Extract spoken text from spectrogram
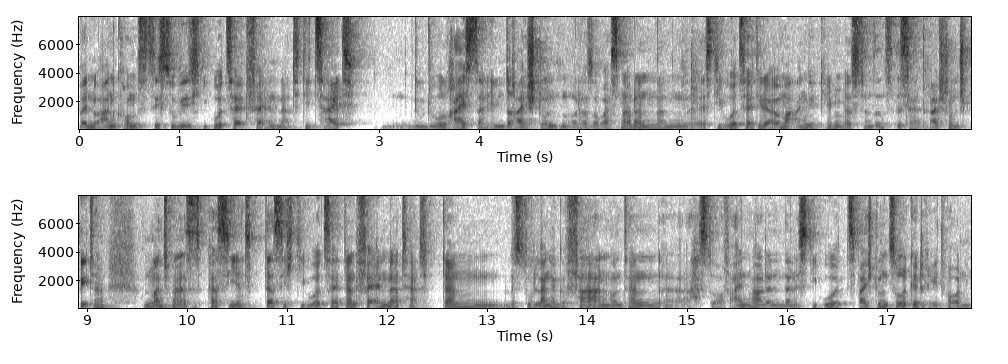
Wenn du ankommst, siehst du, wie sich die Uhrzeit verändert. Die Zeit du, du reist dann eben drei Stunden oder sowas. Ne? Dann, dann ist die Uhrzeit, die da immer angegeben ist, dann ist halt drei Stunden später. Und manchmal ist es passiert, dass sich die Uhrzeit dann verändert hat. Dann bist du lange gefahren und dann äh, hast du auf einmal, dann, dann ist die Uhr zwei Stunden zurückgedreht worden.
